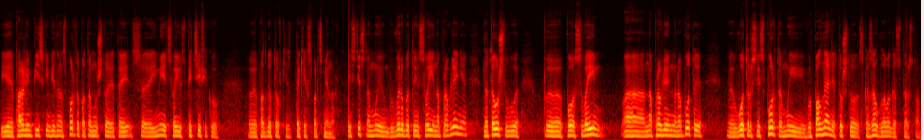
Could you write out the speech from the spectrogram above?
и паралимпийским видам спорта, потому что это имеет свою специфику Э, подготовки таких спортсменов. Естественно, мы выработаем свои направления для того, чтобы по своим а, направлениям работы э, в отрасли спорта мы выполняли то, что сказал глава государства.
